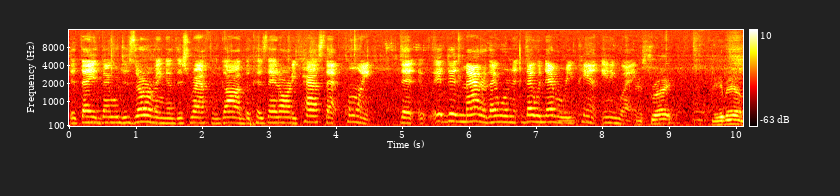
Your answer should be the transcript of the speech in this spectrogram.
That they they were deserving of this wrath of God because they had already passed that point. That it, it didn't matter. They were they would never repent anyway. That's right. Amen.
